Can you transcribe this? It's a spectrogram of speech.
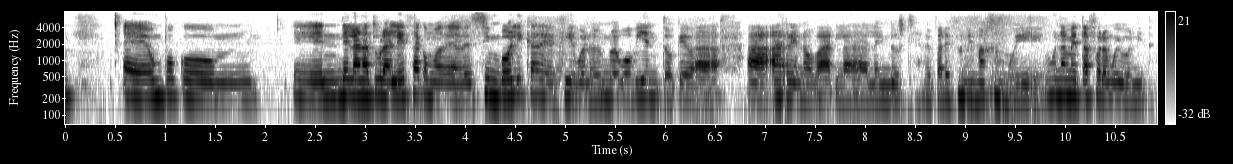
eh, un poco mm, eh, de la naturaleza, como de- de simbólica de decir, bueno, un nuevo viento que va a, a renovar la, la industria. Me parece una imagen muy, una metáfora muy bonita.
